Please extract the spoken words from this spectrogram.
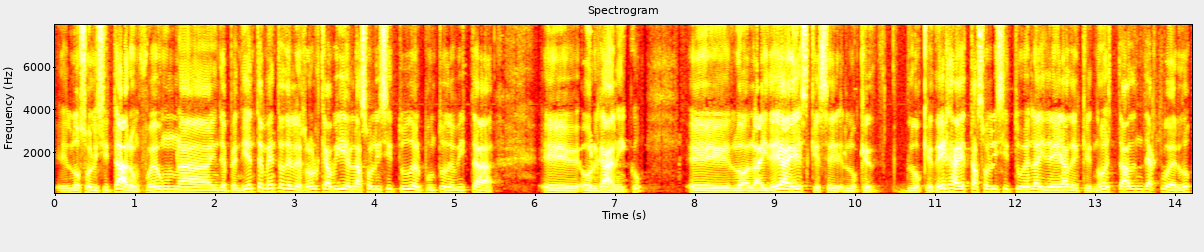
eh, lo solicitaron. Fue una, independientemente del error que había en la solicitud desde el punto de vista eh, orgánico, eh, la idea es que se, lo, que lo que deja esta solicitud es la idea de que no están de acuerdo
